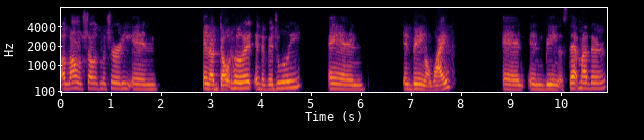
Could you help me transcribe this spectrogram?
alone shows maturity in in adulthood individually and in being a wife and in being a stepmother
